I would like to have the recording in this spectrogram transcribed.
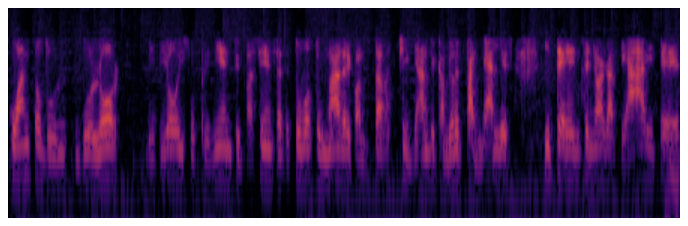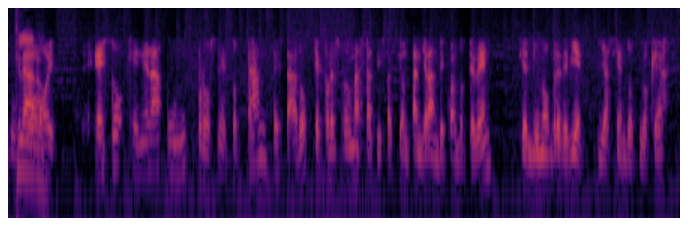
cuánto dolor vivió y sufrimiento y paciencia te tuvo tu madre cuando estabas chillando y cambió de pañales y te enseñó a gatear y te educó? Claro. Eso genera un proceso tan pesado que por eso da una satisfacción tan grande cuando te ven siendo un hombre de bien y haciendo lo que haces.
